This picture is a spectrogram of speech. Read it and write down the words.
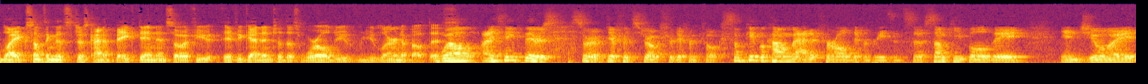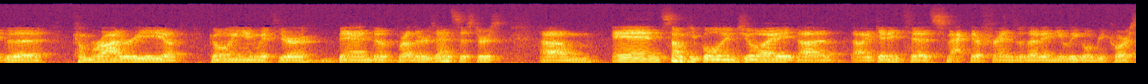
like something that's just kind of baked in? And so if you if you get into this world, you you learn about this. Well, I think there's sort of different strokes for different folks. Some people come at it for all different reasons. So some people they enjoy the camaraderie of going in with your band of brothers and sisters. Um, and some people enjoy uh, uh, getting to smack their friends without any legal recourse.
